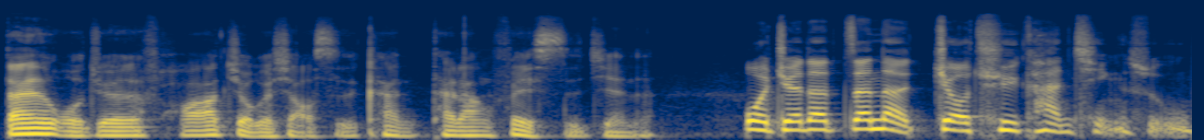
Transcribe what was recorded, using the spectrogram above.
但是我觉得花九个小时看太浪费时间了。我觉得真的就去看情书，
